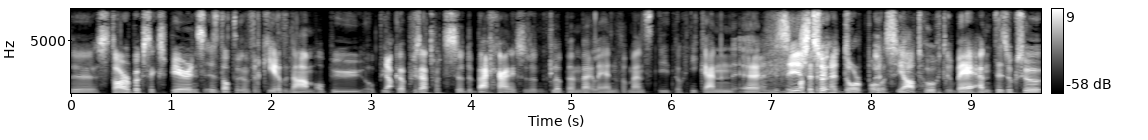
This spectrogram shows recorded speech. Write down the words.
de Starbucks Experience is dat er een verkeerde naam op je, op uw Ja. cup gezet wordt. Het is zo de Berghain is dus een club in Berlijn, voor mensen die het nog niet kennen. Eh, Een zeer strenge door het, policy. ja, het hoort erbij. En het is ook zo...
